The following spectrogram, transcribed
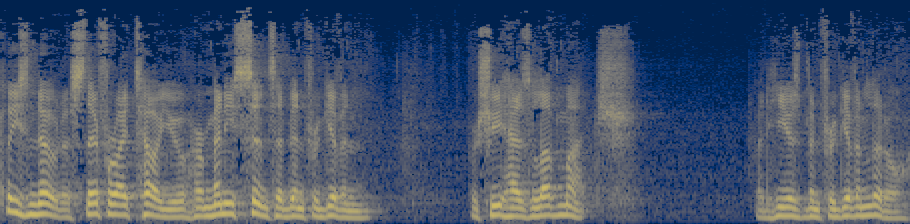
Please notice, therefore I tell you, her many sins have been forgiven, for she has loved much. But he has been forgiven little,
